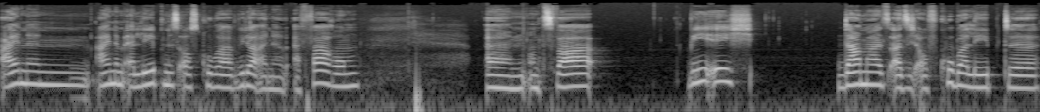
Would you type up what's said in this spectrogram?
einem, einem Erlebnis aus Kuba, wieder eine Erfahrung. Ähm, und zwar, wie ich damals, als ich auf Kuba lebte,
